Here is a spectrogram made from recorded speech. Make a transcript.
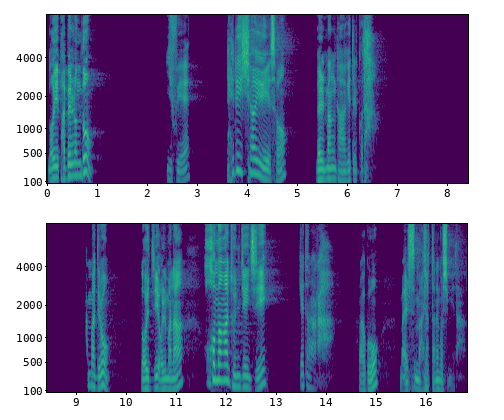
너희 바벨론도 이후에 페르시아에 의해서 멸망당하게 될 거다. 한마디로 너희들이 얼마나 허망한 존재인지 깨달아라. 라고 말씀하셨다는 것입니다.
